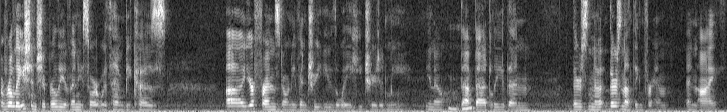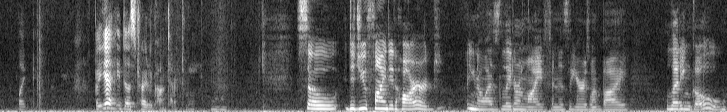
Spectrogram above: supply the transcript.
a relationship really of any sort with him because uh, your friends don't even treat you the way he treated me, you know, that badly. Then there's no, there's nothing for him and I, like. But yeah, he does try to contact me. So, did you find it hard, you know, as later in life and as the years went by, letting go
